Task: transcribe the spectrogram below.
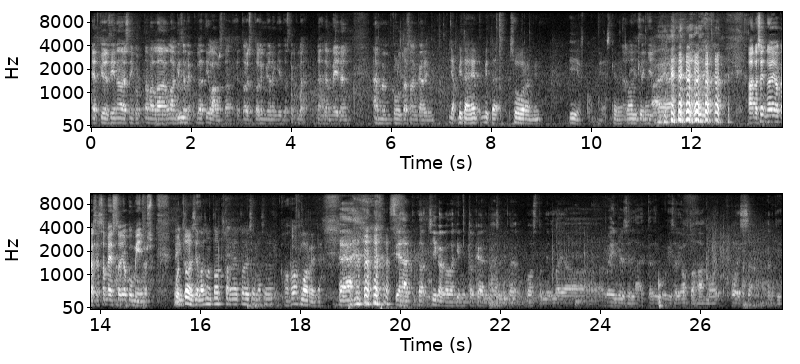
Et kyllä siinä olisi niinku tavallaan Lankiselle kyllä tilausta. Että olisi tosi mielenkiintoista kyllä nähdä meidän MM-kultasankarin. Ja mitä, mitä suuremmin IFK-mies Kevin No niin, Lankinen. sekin. ai, ai. Ah, no, se, no jokaisessa meissä on joku miinus. Niin, Mut, toisella se on Tappara ja toisella se on oho, Florida. Siellä tota, Chicagollakin nyt on käynyt vähän se mitä Bostonilla ja Rangersilla, että niinku iso johtohahmo on poissa ainakin.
